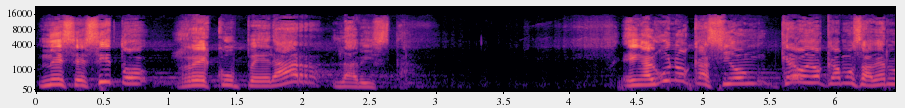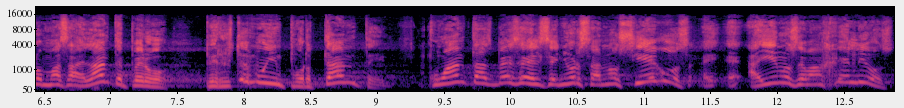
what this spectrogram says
necesito recuperar la vista. En alguna ocasión, creo yo que vamos a verlo más adelante, pero, pero esto es muy importante. ¿Cuántas veces el Señor sanó ciegos eh, eh, ahí en los evangelios?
